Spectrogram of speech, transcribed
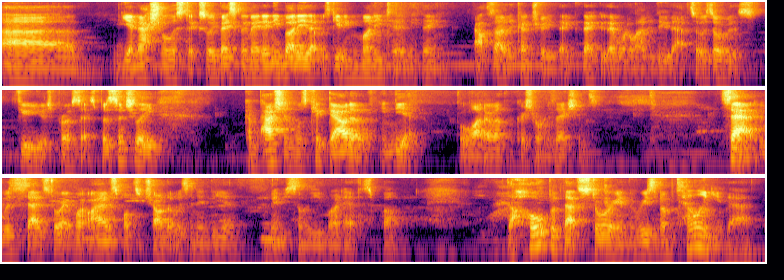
uh, yeah nationalistic. So he basically made anybody that was giving money to anything outside of the country they, they, they weren't allowed to do that. So it was over this few years process. But essentially, compassion was kicked out of India. A lot of other Christian organizations. Sad. It was a sad story. I had a sponsored child that was in India. Maybe some of you might have as well. The hope of that story, and the reason I'm telling you that,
